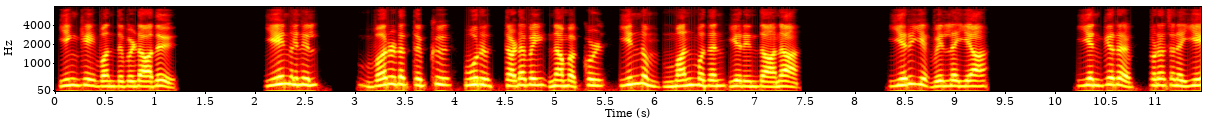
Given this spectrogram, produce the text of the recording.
இங்கே வந்துவிடாது. ஏனெனில் வருடத்துக்கு ஒரு தடவை நமக்குள் இன்னும் மன்மதன் எரிந்தானா? எரியவில்லையா? என்கிற பிரச்சனையே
